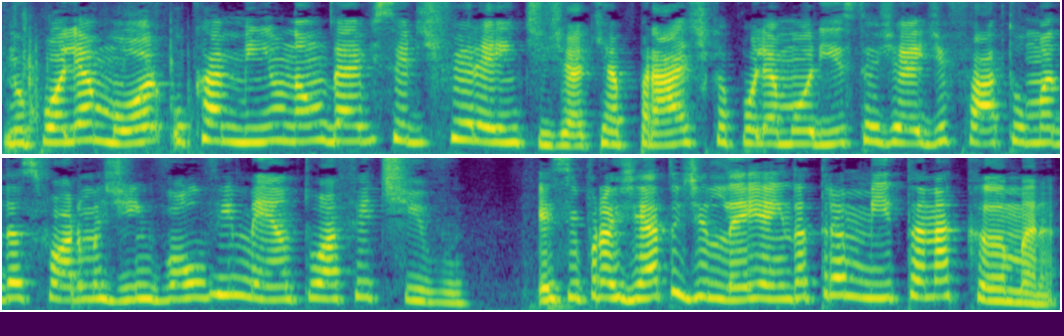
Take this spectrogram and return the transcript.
No poliamor, o caminho não deve ser diferente, já que a prática poliamorista já é de fato uma das formas de envolvimento afetivo. Esse projeto de lei ainda tramita na Câmara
